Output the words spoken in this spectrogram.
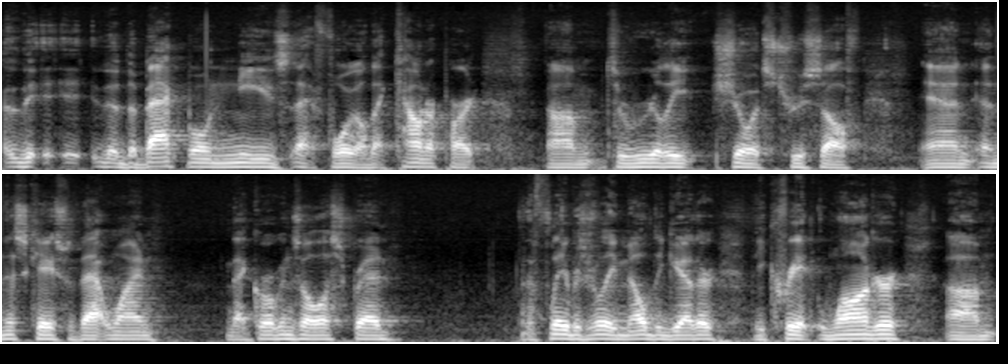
the, the, the, backbone needs that foil, that counterpart, um, to really show its true self. And in this case, with that wine, that Gorgonzola spread, the flavors really meld together. They create longer, um,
